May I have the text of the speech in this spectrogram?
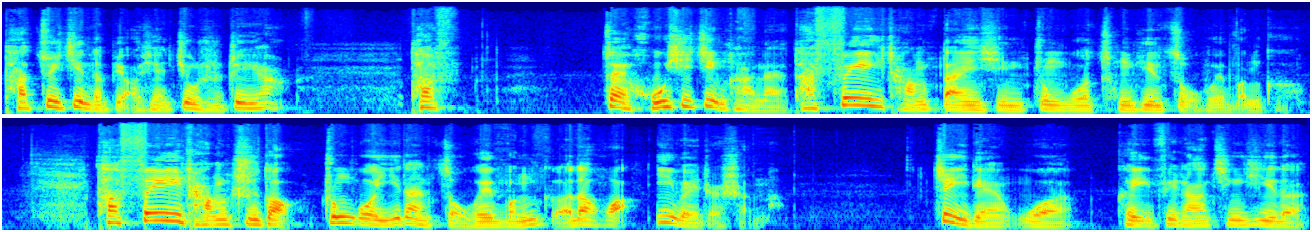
他最近的表现就是这样。他在胡锡进看来，他非常担心中国重新走回文革，他非常知道中国一旦走回文革的话意味着什么。这一点我可以非常清晰的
